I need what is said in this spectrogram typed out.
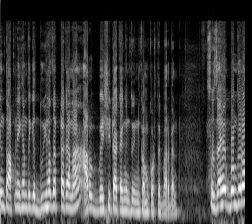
কিন্তু আপনি এখান থেকে দুই হাজার টাকা না আরও বেশি টাকা কিন্তু ইনকাম করতে পারবেন। সো যাই হোক বন্ধুরা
